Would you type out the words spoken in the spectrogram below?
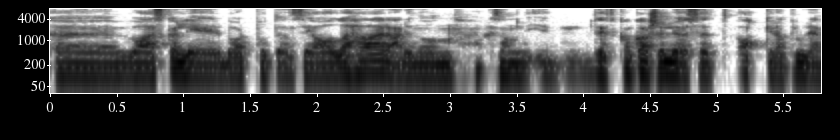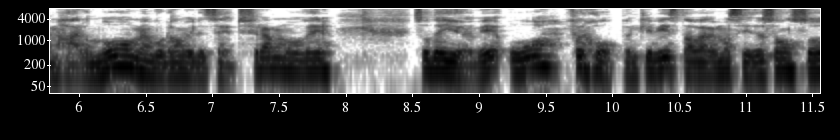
Uh, hva er skalerbart potensialet her? Er det noen liksom, Det kan kanskje løse et akkurat problem her og nå, men hvordan vil det se ut fremover? Så det gjør vi. Og forhåpentligvis, da jeg må si det sånn, så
